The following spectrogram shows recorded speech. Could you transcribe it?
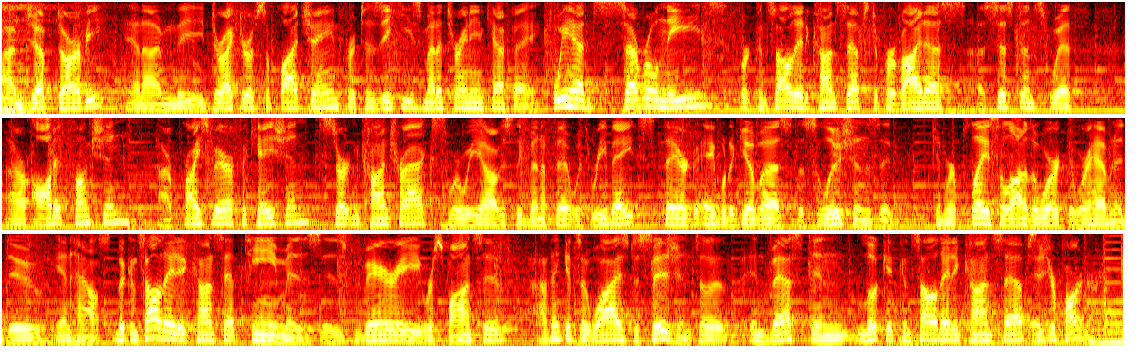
I'm Jeff Darby, and I'm the Director of Supply Chain for Taziki's Mediterranean Cafe. We had several needs for Consolidated Concepts to provide us assistance with our audit function, our price verification, certain contracts where we obviously benefit with rebates. They are able to give us the solutions that can replace a lot of the work that we're having to do in-house. The Consolidated Concept team is, is very responsive. I think it's a wise decision to invest and look at Consolidated Concepts as your partner.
